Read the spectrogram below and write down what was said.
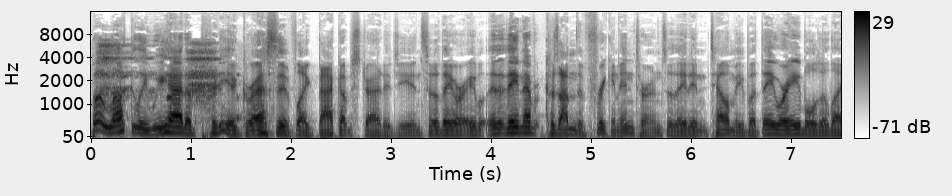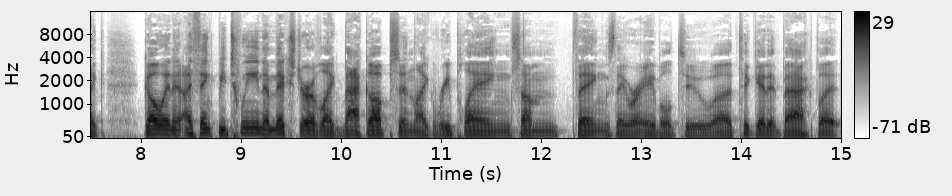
but luckily, we had a pretty aggressive like backup strategy, and so they were able. They never because I'm the freaking intern, so they didn't tell me, but they were able to like go in and I think between a mixture of like backups and like replaying some things, they were able to uh, to get it back. But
